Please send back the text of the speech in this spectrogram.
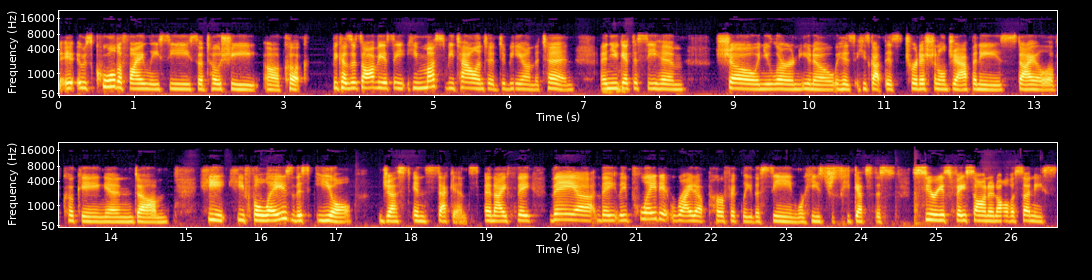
it, it was cool to finally see Satoshi uh, cook because it's obvious he, he must be talented to be on the 10 and you Mhm. get to see him show and you learn you know his he's got this traditional japanese style of cooking and um, he he fillets this eel just in seconds. And i they they uh they they played it right up perfectly the scene where he's just he gets this serious face on and all of a sudden he's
